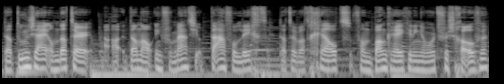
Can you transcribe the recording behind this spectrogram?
Dat doen zij omdat er dan al informatie op tafel ligt, dat er wat geld van bankrekeningen wordt verschoven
